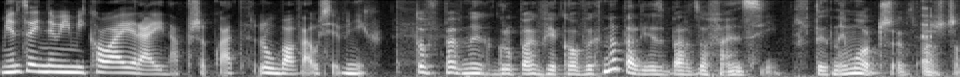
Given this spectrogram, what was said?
Między innymi Mikołaj Rej na przykład lubował się w nich. To w pewnych grupach wiekowych nadal jest bardzo fancy, w tych najmłodszych zwłaszcza.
